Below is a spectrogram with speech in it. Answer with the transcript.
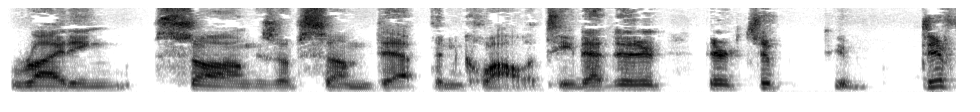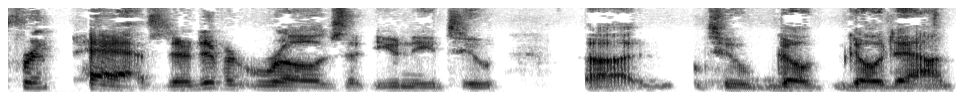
writing songs of some depth and quality. That they're they're two different paths. They're different roads that you need to uh, to go go down.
